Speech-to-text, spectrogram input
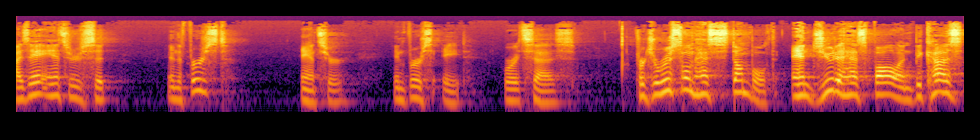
Isaiah answers it in the first answer in verse 8, where it says, For Jerusalem has stumbled and Judah has fallen because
